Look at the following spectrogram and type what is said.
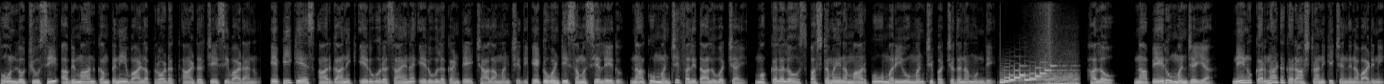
ఫోన్లో చూసి అభిమాన్ కంపెనీ వాళ్ళ ప్రోడక్ట్ ఆర్డర్ చేసి వాడాను. ఏపీకేఎస్ ఆర్గానిక్ ఎరువు రసాయన ఎరువుల కంటే చాలా మంచిది. ఎటువంటి సమస్య లేదు. నాకు మంచి ఫలితాలు వచ్చాయి. మొక్కలలో స్పష్టమైన మార్పు మరియు మంచి పచ్చదనం ఉంది. హలో నా పేరు మంజయ్య. నేను కర్ణాటక రాష్ట్రానికి చెందినవాడిని.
